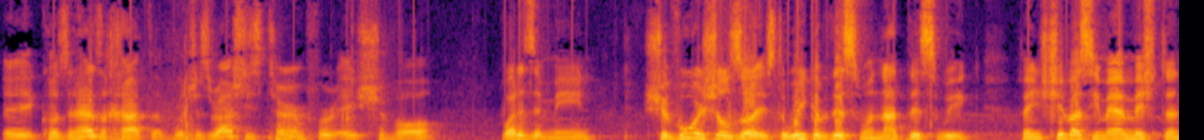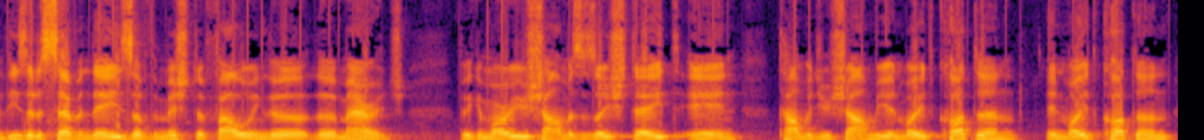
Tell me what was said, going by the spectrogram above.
Because eh, it has a chatav, which is Rashi's term for a Shavu. What does it mean? Shavu Shel the week of this one, not this week. Vein Shivas Yimei Mishta, these are the seven days of the Mishta following the, the marriage. Begemar Yushalmas, as I state in Talmud Yerushalmi in Moed Katan in Moed Katan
